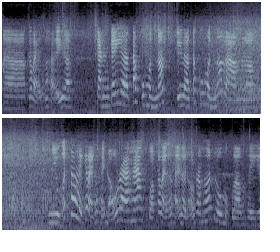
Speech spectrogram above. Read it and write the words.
à, các bạn có thể ờ, canh cái tóc của mình đó y là tóc của mình nó làm nhiều ít đó thì các bạn có thể đổ ra ha. Hoặc các bạn có thể là đổ ra hết luôn một lần thì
